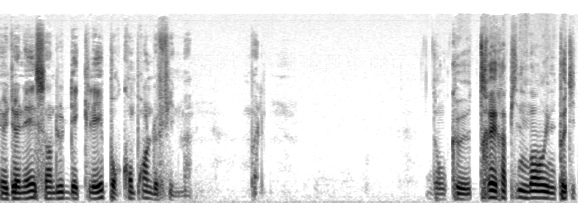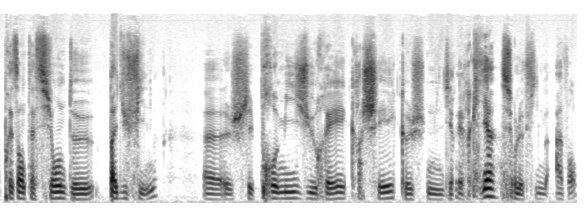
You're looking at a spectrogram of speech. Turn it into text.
nous donner sans doute des clés pour comprendre le film. Donc euh, très rapidement, une petite présentation de pas du film. Euh, J'ai promis, juré, craché que je ne dirais rien sur le film avant,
